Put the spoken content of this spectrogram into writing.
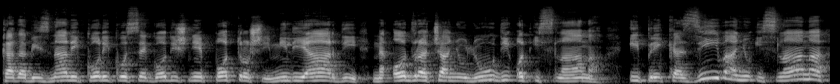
kada bi znali koliko se godišnje potroši milijardi na odvraćanju ljudi od islama i prikazivanju islama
